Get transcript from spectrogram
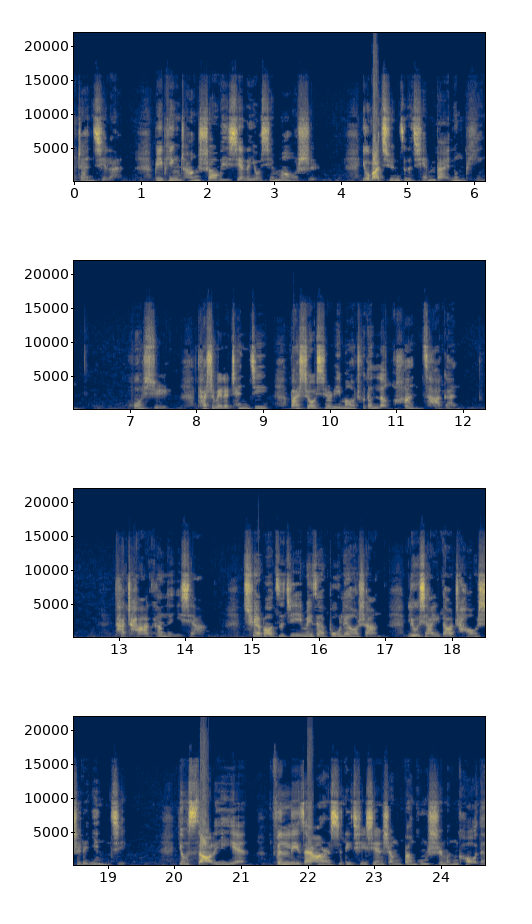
站起来，比平常稍微显得有些冒失，又把裙子的前摆弄平。或许他是为了趁机把手心里冒出的冷汗擦干。他查看了一下，确保自己没在布料上留下一道潮湿的印记，又扫了一眼分立在阿尔斯蒂奇先生办公室门口的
